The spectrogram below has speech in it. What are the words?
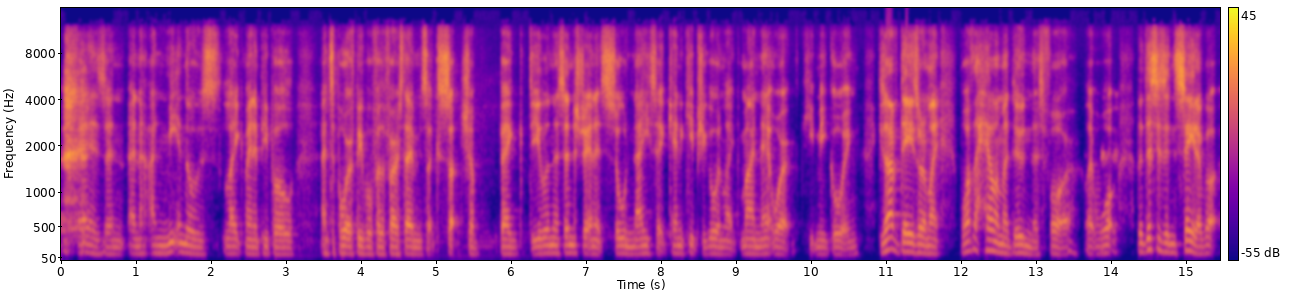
it is, and and and meeting those like-minded people and supportive people for the first time is like such a big deal in this industry, and it's so nice. It kind of keeps you going. Like my network keep me going because I have days where I'm like, what the hell am I doing this for? Like what? like, this is insane. I've got.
